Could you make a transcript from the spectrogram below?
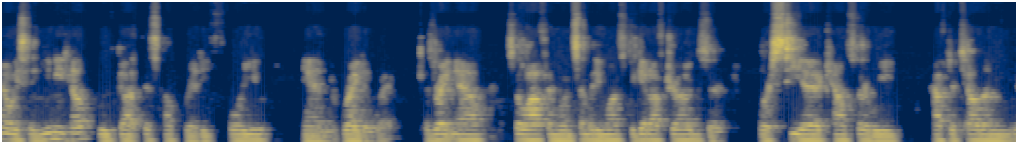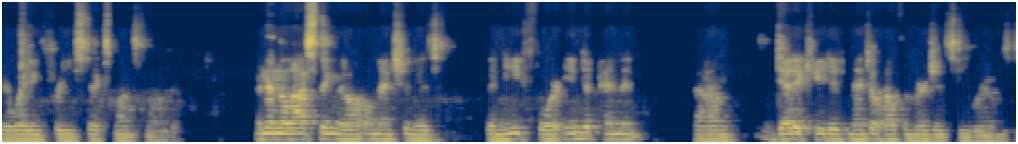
No, we say, you need help. We've got this help ready for you and right away. Because right now, so often when somebody wants to get off drugs or, or see a counselor, we have to tell them you're waiting three, six months longer. And then the last thing that I'll, I'll mention is the need for independent, um, dedicated mental health emergency rooms,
